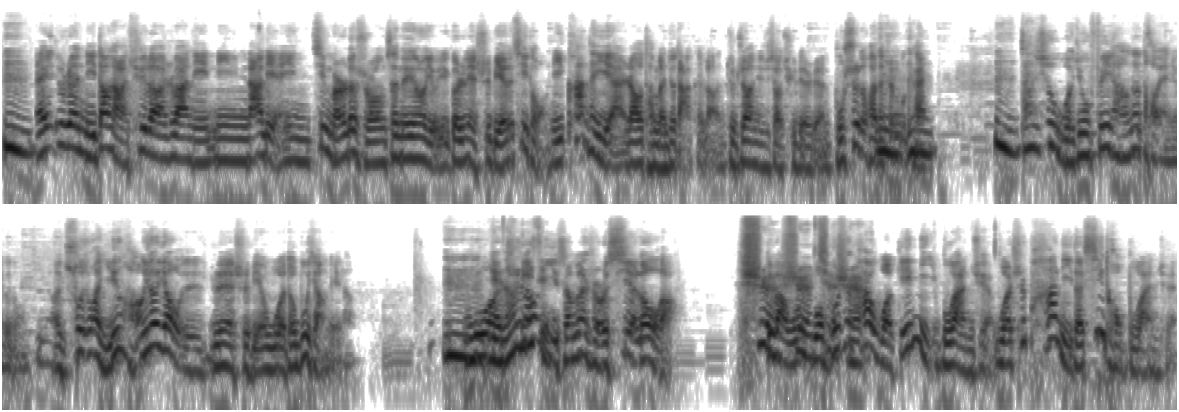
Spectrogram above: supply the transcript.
嗯哎，就是你到哪去了是吧？你你拿脸一进门的时候，它那种有一个人脸识别的系统，你看他一眼，然后他门就打开了，就知道你是小区里的人。不是的话，他睁不开。嗯嗯但是我就非常的讨厌这个东西啊！说实话，银行要要我的人脸识别，我都不想给他。嗯，我知道你，什么时候泄露啊，是对吧？我我不是怕我给你不安全，我是怕你的系统不安全，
